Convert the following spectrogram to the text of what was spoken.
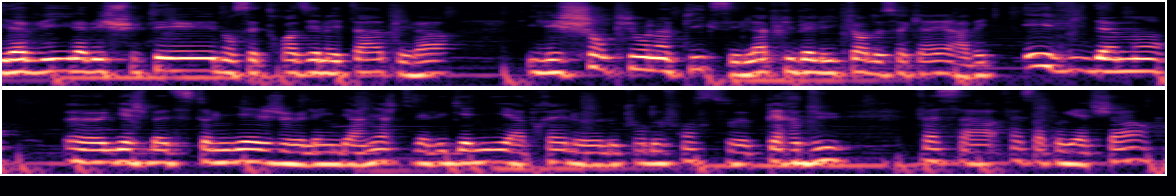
Il avait, il avait chuté dans cette troisième étape et là, il est champion olympique, c'est la plus belle victoire de sa carrière, avec évidemment euh, Liège-Bastogne-Liège euh, l'année dernière qu'il avait gagné après le, Tour de France euh, perdu face à, face à Pogacar.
